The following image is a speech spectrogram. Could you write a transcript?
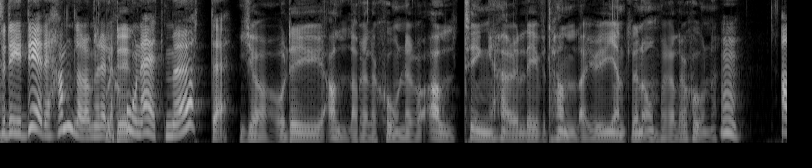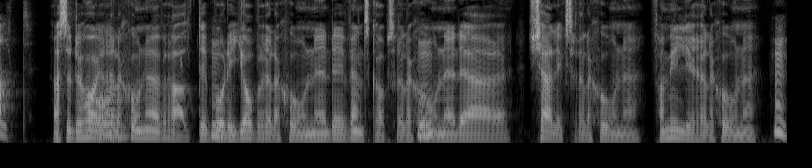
För det är ju det det handlar om. En Och det- relation är ett möte. Ja, och det är ju i alla relationer och allting här i livet handlar ju egentligen om relationer. Mm. Allt. Alltså du har ju Och- relationer överallt. Det är både jobbrelationer, det är vänskapsrelationer, det är kärleksrelationer, familjerelationer. Mm.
